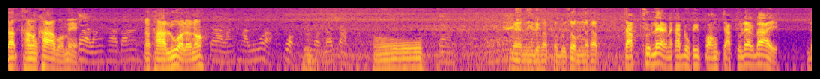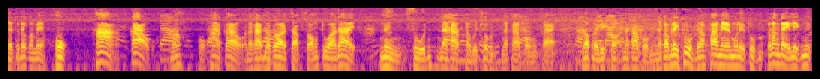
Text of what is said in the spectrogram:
รับทำหลังคาบ่แม่ำจ้าหลังคาบ้านราคารั่วแล้วเนาะจ้าหลังคารั่วพวกทั้งหมดแล้วจ้ะโอ้จ้ะเอาให้ได้แม่นี่เลยครับท่านผู้ชมนะครับ จับชุดแรกนะครับ ลูกปิงปองจับชุดแรกได้ได้ตัวแรกก่อนแม่หกห้าเก้าเนาะหกห้าเก้านะครับ แล้วก็จับสองตัวได้หนึ่งศูนย์นะครับท่านผู้ชมนะครับ ผมกะเราไปวิเคราะห์นะครับผมนะครับเลขทูบนะผ้าแม่มึงเลขทูบกำลังได้เลขหนึ่ง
